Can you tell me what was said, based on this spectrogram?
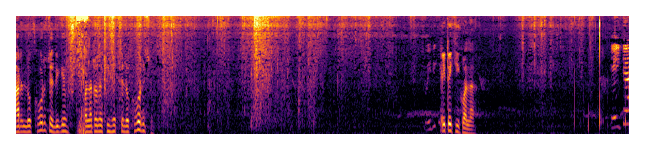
আর লক্ষ্য করেছ? এদিকে কলা টলা কি হচ্ছে লক্ষ্য করেছ? এইটা কি কলা? এইটা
